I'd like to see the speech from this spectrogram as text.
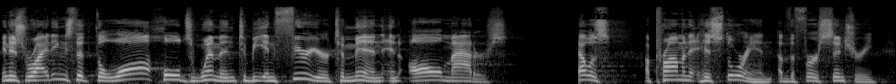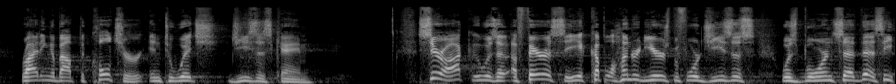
in his writings that the law holds women to be inferior to men in all matters. That was a prominent historian of the first century writing about the culture into which Jesus came. Sirach, who was a Pharisee a couple of hundred years before Jesus was born, said this. He,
